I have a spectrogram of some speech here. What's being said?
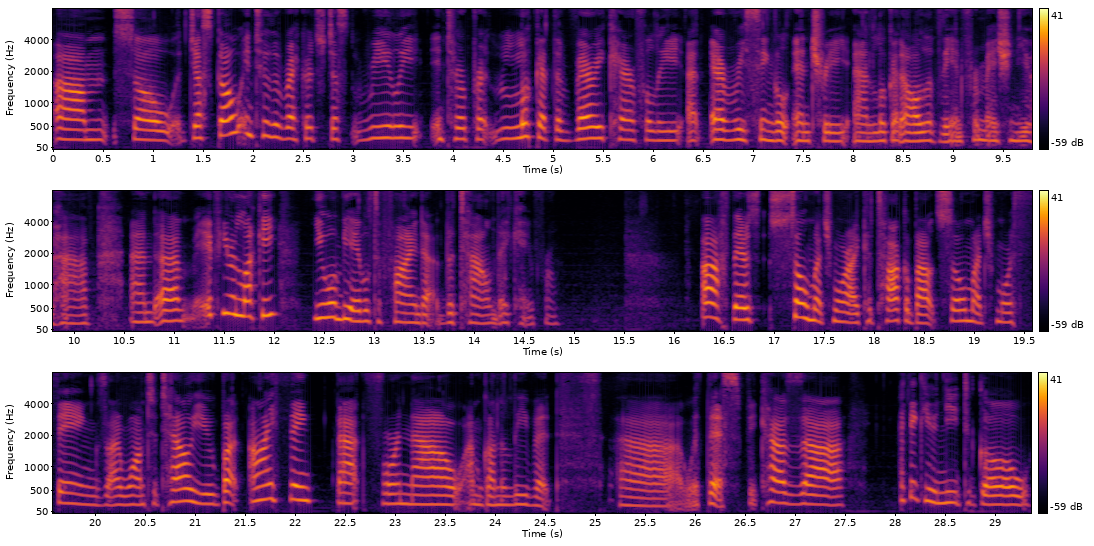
Um, so just go into the records, just really interpret, look at them very carefully at every single entry, and look at all of the information you have. And um, if you're lucky, you will be able to find the town they came from. Ah, there's so much more I could talk about, so much more things I want to tell you, but I think that for now I'm going to leave it uh, with this because uh, I think you need to go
